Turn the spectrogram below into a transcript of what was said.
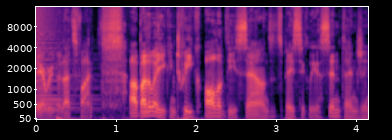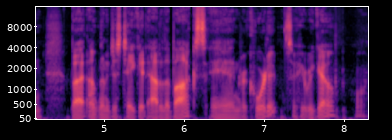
There we go, that's fine. Uh, by the way, you can tweak all of these sounds. It's basically a synth engine, but I'm going to just take it out of the box and record it. So here we go. One,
